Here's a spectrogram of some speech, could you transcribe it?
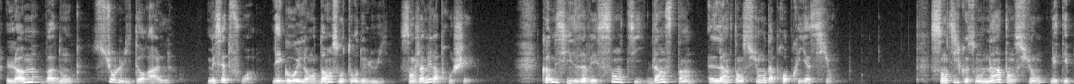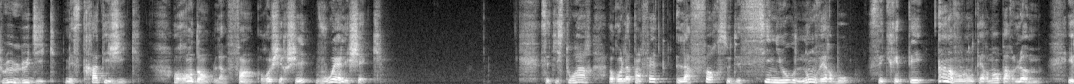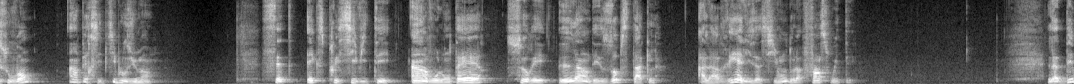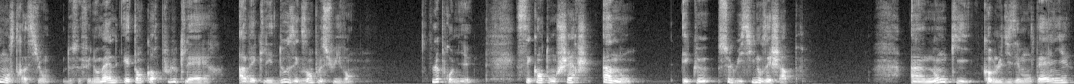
L'homme va donc sur le littoral, mais cette fois, les goélands dansent autour de lui sans jamais l'approcher, comme s'ils avaient senti d'instinct l'intention d'appropriation. Senti que son intention n'était plus ludique mais stratégique, rendant la fin recherchée vouée à l'échec. Cette histoire relate en fait la force des signaux non verbaux, sécrétés involontairement par l'homme, et souvent imperceptibles aux humains. Cette expressivité involontaire serait l'un des obstacles à la réalisation de la fin souhaitée. La démonstration de ce phénomène est encore plus claire avec les deux exemples suivants. Le premier, c'est quand on cherche un nom et que celui-ci nous échappe. Un nom qui, comme le disait Montaigne,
